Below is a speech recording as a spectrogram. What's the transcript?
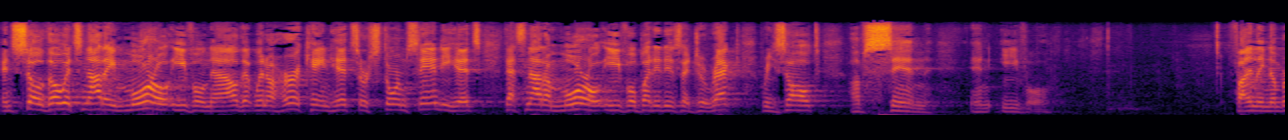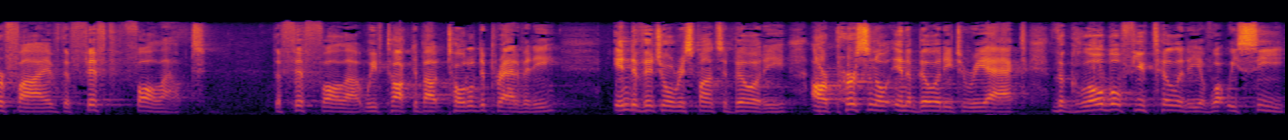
And so, though it's not a moral evil now, that when a hurricane hits or Storm Sandy hits, that's not a moral evil, but it is a direct result of sin and evil. Finally, number five, the fifth fallout. The fifth fallout. We've talked about total depravity individual responsibility, our personal inability to react, the global futility of what we see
